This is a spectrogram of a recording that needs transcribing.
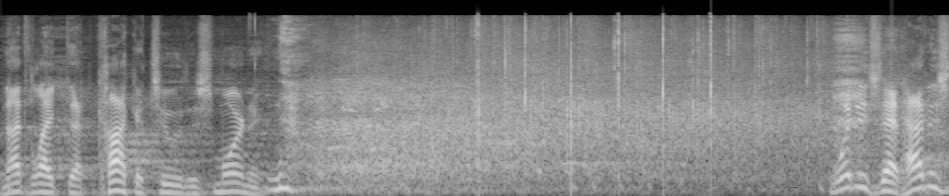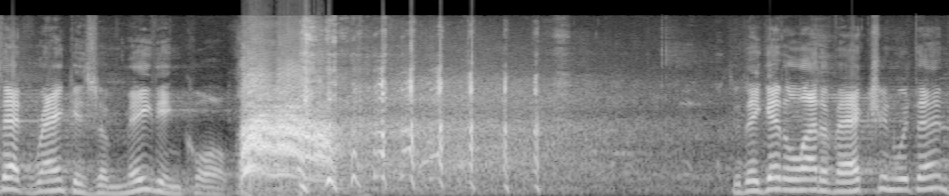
Not like that cockatoo this morning. what is that? How does that rank as a mating call? Do they get a lot of action with that?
